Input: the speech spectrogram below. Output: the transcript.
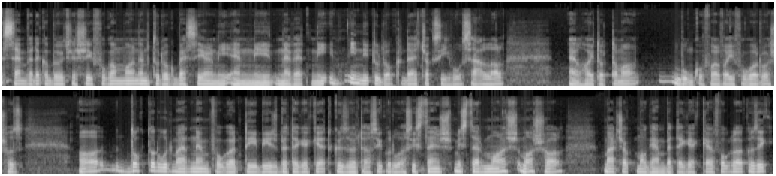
Szenvedek a bölcsesség fogammal, nem tudok beszélni, enni, nevetni, inni tudok, de csak szívószállal. Elhajtottam a bunkófalvai fogorvoshoz. A doktor úr már nem fogad TB-s betegeket, közölte a szigorú asszisztens. Mr. Marsh, Marshall már csak magánbetegekkel foglalkozik.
